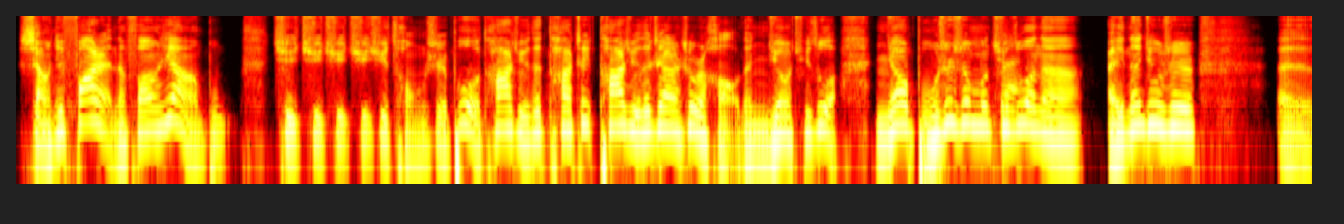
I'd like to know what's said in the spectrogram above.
想去发展的方向，不去去去去去从事。不，他觉得他这他觉得这样就是好的，你就要去做。你要不是这么去做呢，哎，那就是呃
